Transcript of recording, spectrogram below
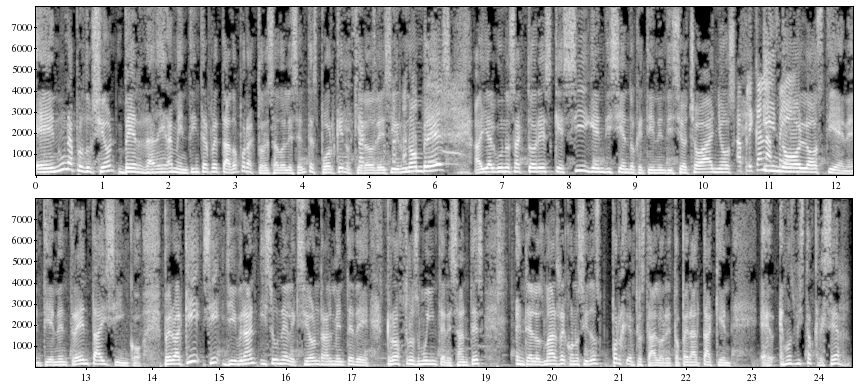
en una producción verdaderamente interpretado por actores adolescentes, porque no quiero decir nombres. Hay algunos actores que siguen diciendo que tienen 18 años Aplican la y no los tienen, tienen 35. Pero aquí sí, Gibran hizo una elección realmente de rostros muy interesantes. Entre los más reconocidos, por ejemplo, está Loreto Peralta, quien eh, hemos visto crecer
